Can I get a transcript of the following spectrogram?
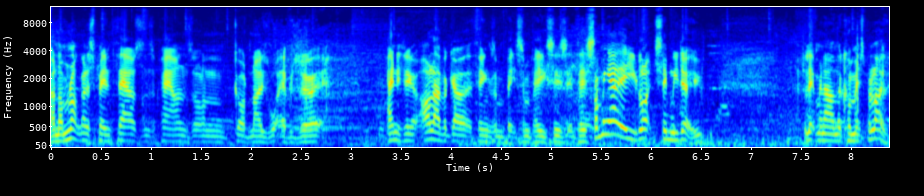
And I'm not going to spend thousands of pounds on God knows whatever to do it. Anything, I'll have a go at things and bits and pieces. If there's something out there you'd like to see me do, let me know in the comments below.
